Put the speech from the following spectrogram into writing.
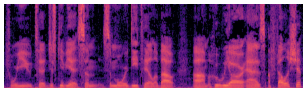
for you to just give you some, some more detail about um, who we are as a fellowship.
